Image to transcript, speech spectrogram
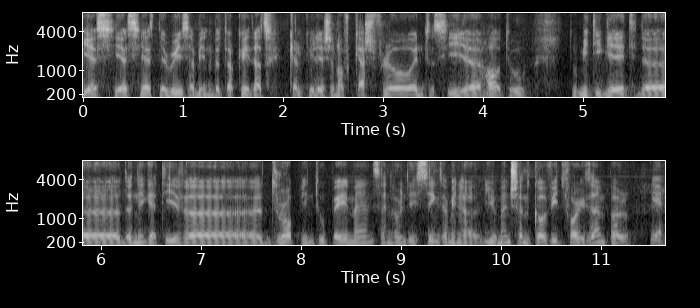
Yes, yes, yes, there is. I mean, but okay, that's calculation of cash flow and to see uh, how to to mitigate the the negative uh, drop into payments and all these things. I mean, uh, you mentioned COVID, for example. Yeah.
